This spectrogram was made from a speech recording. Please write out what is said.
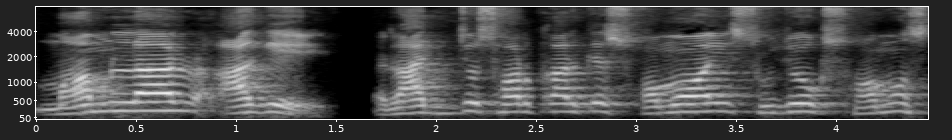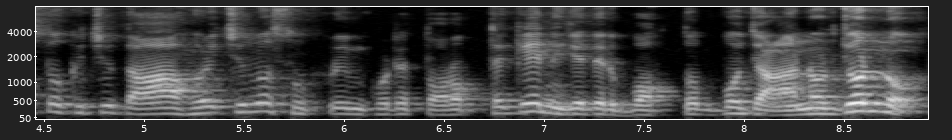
মামলার আগে রাজ্য সরকারকে সময়, সুযোগ, সমস্ত কিছু দেওয়া হয়েছিল সুপ্রিম কোর্টের তরফ থেকে নিজেদের বক্তব্য জানানোর জন্য।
